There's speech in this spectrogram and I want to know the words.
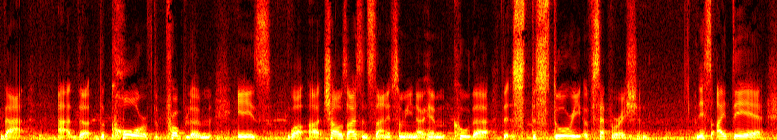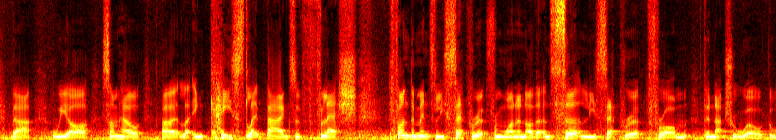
that at the, the core of the problem is what uh, Charles Eisenstein, if some of you know him, called the, the, the story of separation this idea that we are somehow uh, like encased like bags of flesh fundamentally separate from one another and certainly separate from the natural world the,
